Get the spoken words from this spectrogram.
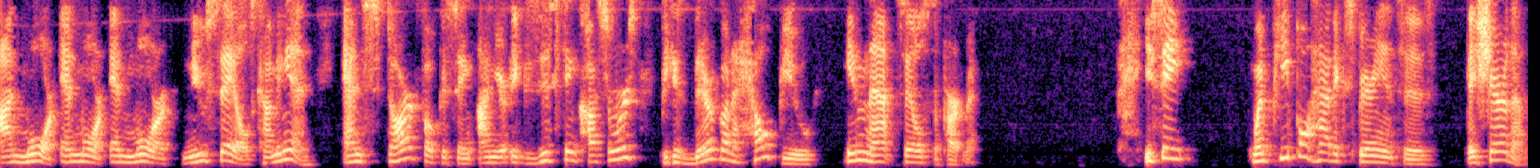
on more and more and more new sales coming in and start focusing on your existing customers because they're going to help you in that sales department. You see, when people have experiences they share them.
